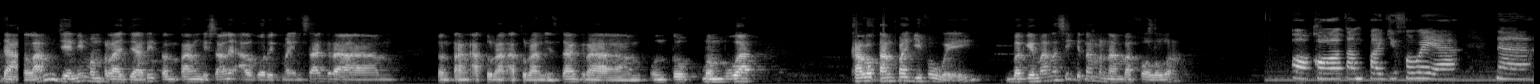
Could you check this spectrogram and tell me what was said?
dalam Jenny mempelajari tentang misalnya algoritma Instagram, tentang aturan-aturan Instagram untuk membuat kalau tanpa giveaway, bagaimana sih kita menambah follower? oh kalau tanpa giveaway ya nah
